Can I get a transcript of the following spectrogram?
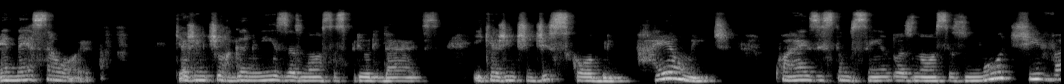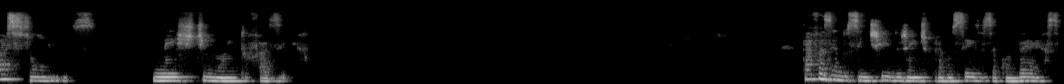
É nessa hora que a gente organiza as nossas prioridades e que a gente descobre realmente quais estão sendo as nossas motivações neste muito fazer. Tá fazendo sentido, gente, para vocês essa conversa?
